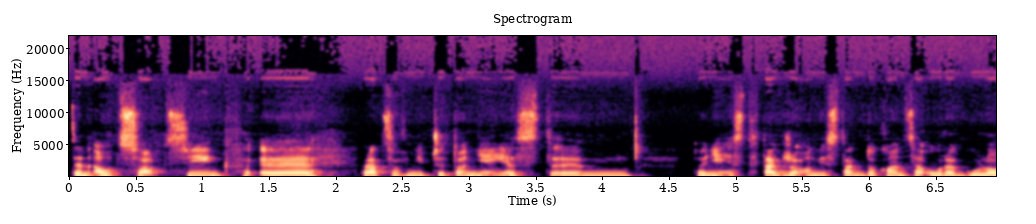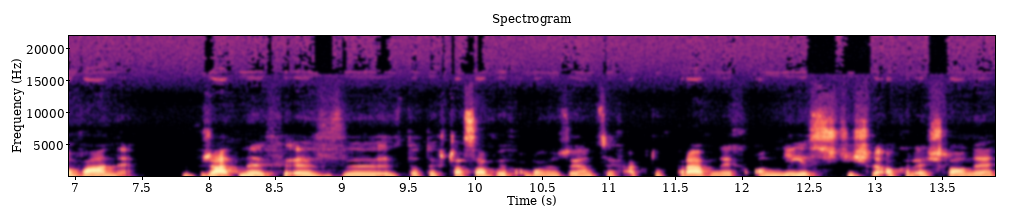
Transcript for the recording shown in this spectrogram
Ten outsourcing y, pracowniczy to nie jest, to nie jest tak, że on jest tak do końca uregulowany. W żadnych z dotychczasowych obowiązujących aktów prawnych on nie jest ściśle określony,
